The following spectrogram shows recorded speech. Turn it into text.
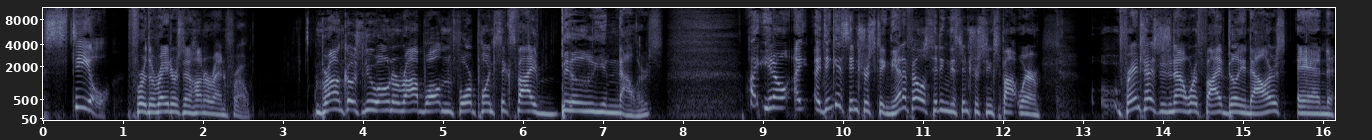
Steal for the Raiders and Hunter Renfrow. Broncos' new owner, Rob Walton, $4.65 billion you know, I, I think it's interesting. The NFL is hitting this interesting spot where franchises are now worth $5 billion and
